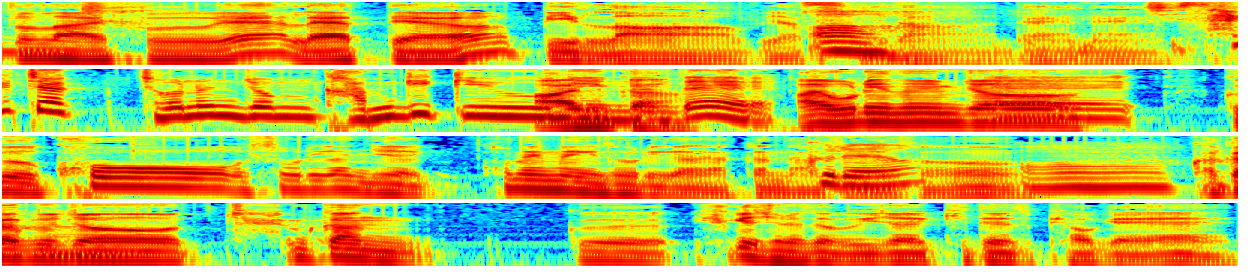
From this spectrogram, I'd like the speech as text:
웨스트 라이프의 Let There Be Love였습니다. 네네. 살짝 저는 좀 감기 기운이 아, 그러니까. 있는데 아, 우리 누님 저, 네. 그코 소리가 이제 코맹맹이 소리가 약간? 나면서 어, 아까 그 저 잠깐 그 휴게실에서 의자에 기대서 벽에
